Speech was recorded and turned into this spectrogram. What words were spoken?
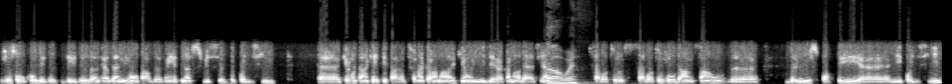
juste au cours des, des dix dernières années, on parle de 29 suicides de policiers euh, qui ont été enquêtés par différents coronaires, qui ont émis des recommandations. Ah ouais. Ça va, ça va toujours dans le sens de, de mieux supporter euh, les policiers.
